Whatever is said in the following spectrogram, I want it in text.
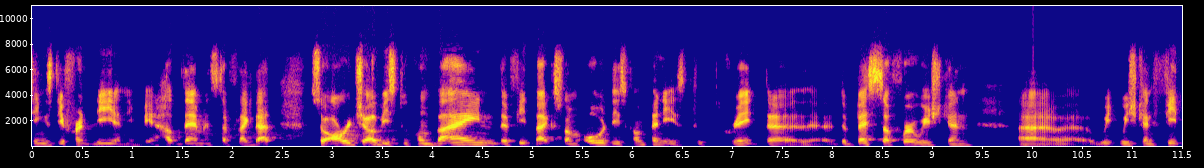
things differently and it will help them and stuff like that. So our job is to combine the feedbacks from all these companies to create the the best software which can uh, which can fit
